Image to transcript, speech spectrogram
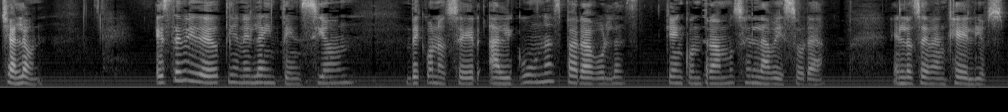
Chalón. Este video tiene la intención de conocer algunas parábolas que encontramos en la Besorá, en los Evangelios,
